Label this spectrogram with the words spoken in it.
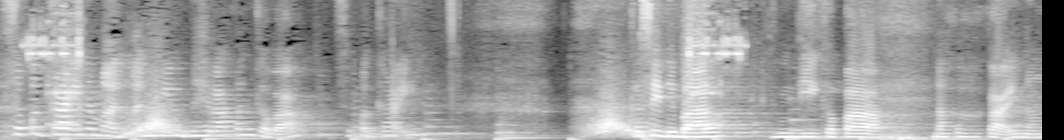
sa pagkain naman, ano yung nahirapan ka ba sa pagkain? Kasi 'di ba, hindi ka pa nakakakain ng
